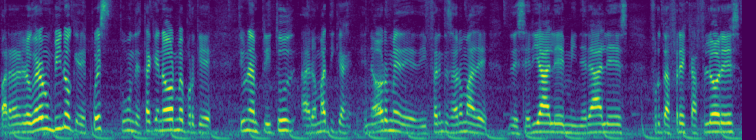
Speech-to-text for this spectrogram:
para lograr un vino que después tuvo un destaque enorme porque tiene una amplitud aromática enorme de diferentes aromas de, cereales, minerales, frutas frescas, flores,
